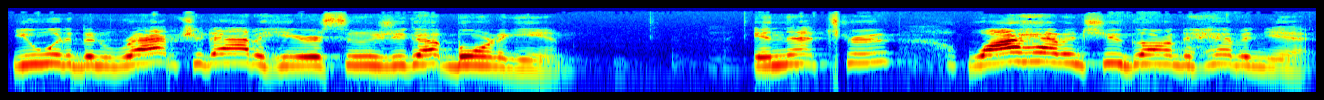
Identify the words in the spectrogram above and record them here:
you would have been raptured out of here as soon as you got born again. Isn't that true? Why haven't you gone to heaven yet?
